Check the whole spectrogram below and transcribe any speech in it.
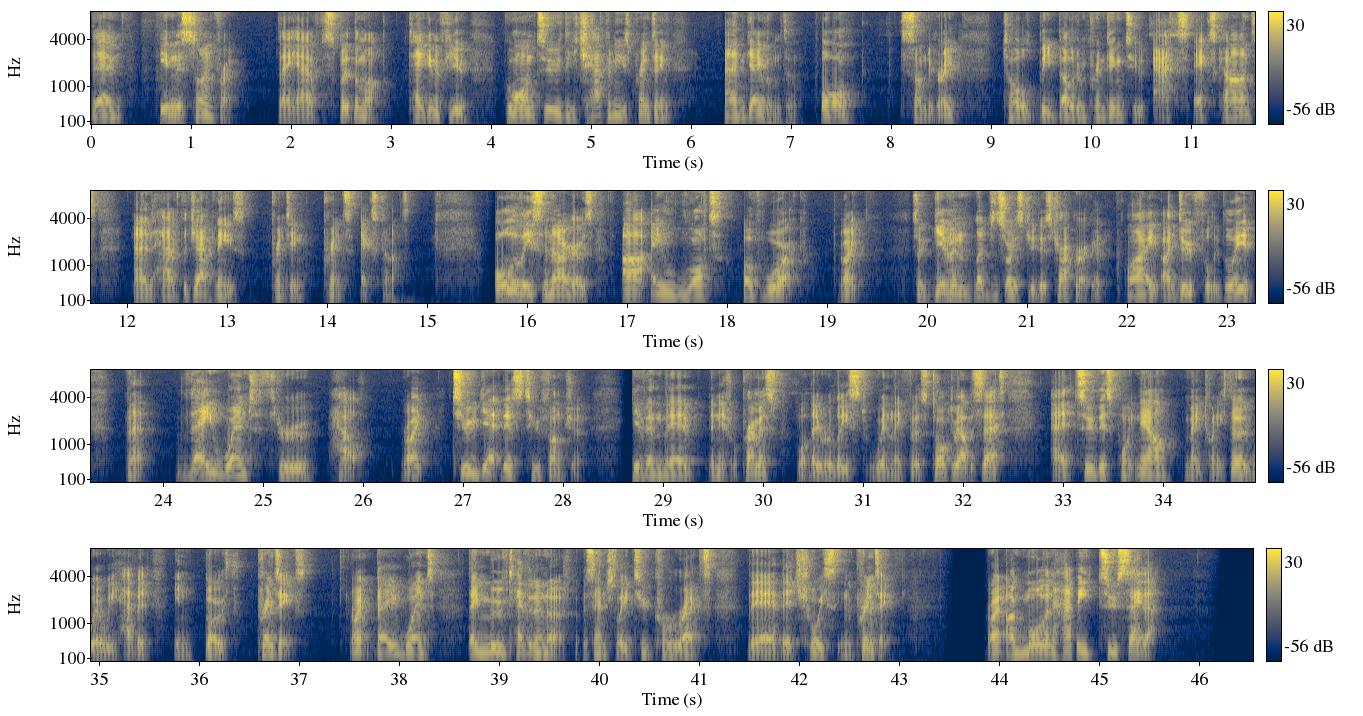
Then, in this time frame, they have split them up, taken a few, gone to the Japanese printing, and gave them to them. Or, to some degree, told the Belgian printing to axe X cards and have the Japanese printing print X cards. All of these scenarios are a lot of work, right? So given Legend Story Studios' track record, I, I do fully believe that they went through hell, right, to get this to function. Given their initial premise, what they released when they first talked about the set, and to this point now, May 23rd, where we have it in both printings, right? They went, they moved heaven and earth, essentially, to correct their, their choice in printing right? I'm more than happy to say that.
